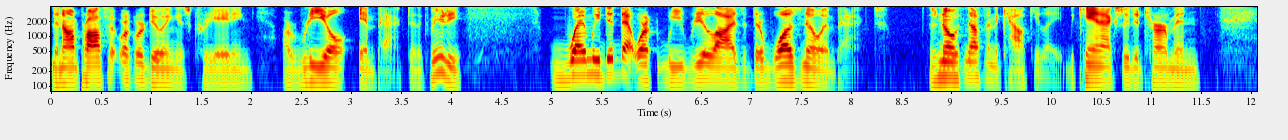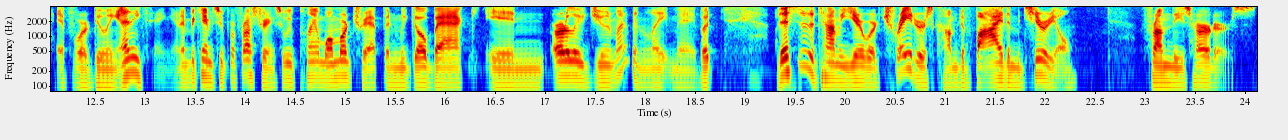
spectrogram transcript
the nonprofit work we're doing is creating a real impact in the community. When we did that work, we realized that there was no impact. There's no nothing to calculate. We can't actually determine if we're doing anything, and it became super frustrating. So we plan one more trip, and we go back in early June, might have been late May, but this is the time of year where traders come to buy the material from these herders.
